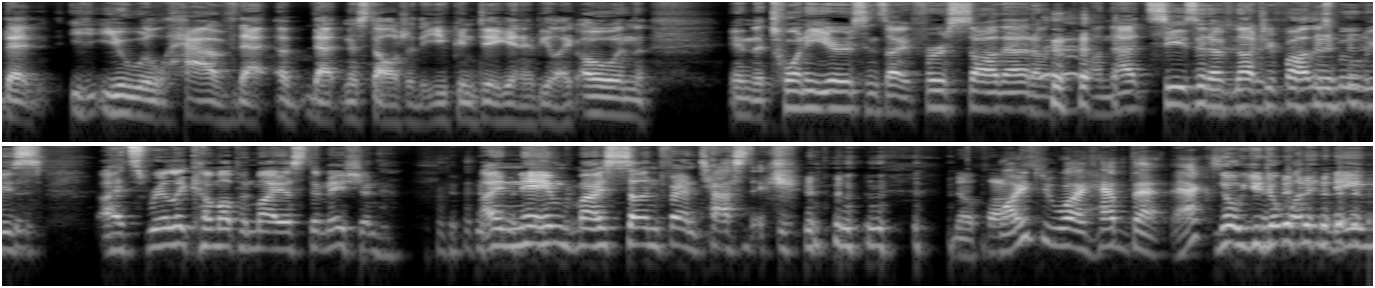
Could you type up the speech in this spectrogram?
that you will have that uh, that nostalgia that you can dig in and be like, oh, in the in the 20 years since I first saw that on, on that season of Not Your Father's Movies, uh, it's really come up in my estimation. I named my son Fantastic. No, Fox. Why do I have that accent? no, you don't want to name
